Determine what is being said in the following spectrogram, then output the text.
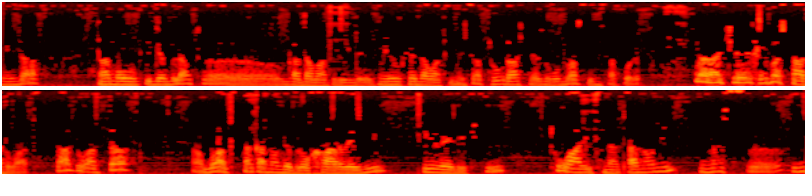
მინდა დამოუკიდებლად გადავადგილდი. მიუხედავად იმისა, თუ რა შეზღუდვას იმსახურებ. და რა შეიძლება სადვარ, სადვარ და გვაქვს საკანონმდებლო ხარვეზი პირველ რიგში თუ არ იქნა კანონი, იმას იმ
